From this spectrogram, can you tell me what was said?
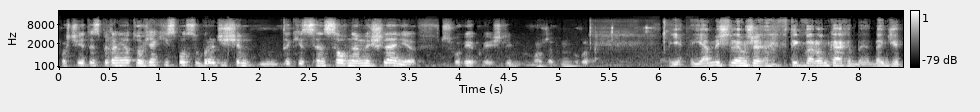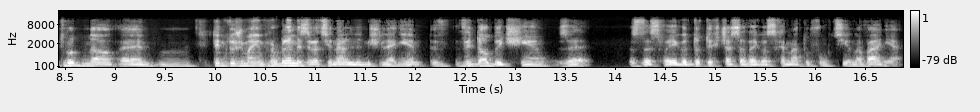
właściwie to jest pytanie o to, w jaki sposób rodzi się takie sensowne myślenie w człowieku, jeśli może. Ja, ja, myślę, że w tych warunkach będzie trudno e, tym, którzy mają problemy z racjonalnym myśleniem, wydobyć się ze, ze swojego dotychczasowego schematu funkcjonowania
